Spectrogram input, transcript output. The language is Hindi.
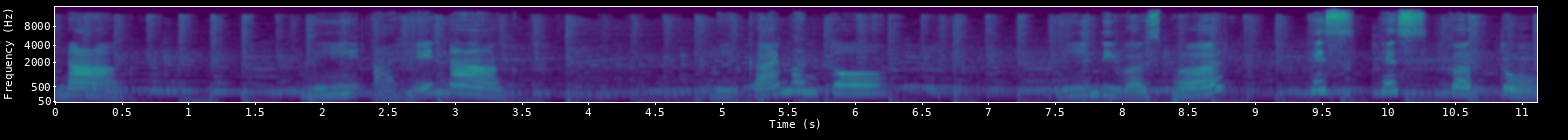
नाग। मी आहे नाग। मी काय म्हणतो? मी दिवसभर हिस हिस करतो।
